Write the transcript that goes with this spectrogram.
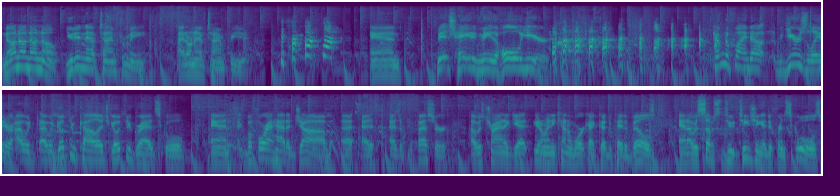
no, no, no, no. You didn't have time for me. I don't have time for you. and bitch hated me the whole year. Come to find out, years later, I would I would go through college, go through grad school, and before I had a job uh, as, as a professor, I was trying to get you know any kind of work I could to pay the bills, and I was substitute teaching at different schools.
